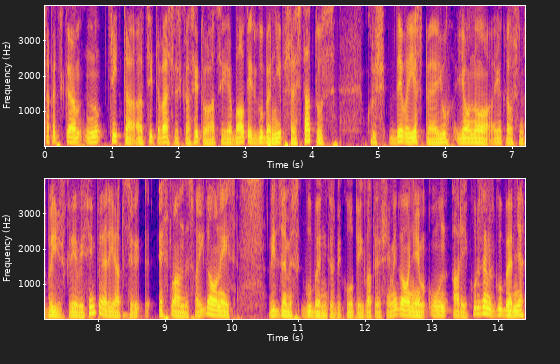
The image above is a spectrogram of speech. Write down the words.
tāpēc, ka nu, cita, cita vēsturiskā situācija, Baltijas guberņa īpašais status, kurš deva iespēju jau no iekļaušanas brīža Krievijas impērijā, tas ir Estlandes vai Igaunijas vidzemes guberņa, kas bija kopīgi latviešiem Igauniem, un arī kurzemes guberņa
